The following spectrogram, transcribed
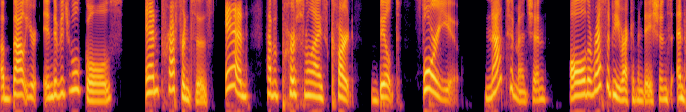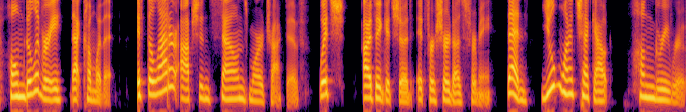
about your individual goals and preferences and have a personalized cart built for you? Not to mention all the recipe recommendations and home delivery that come with it. If the latter option sounds more attractive, which I think it should, it for sure does for me, then you'll want to check out Hungryroot.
